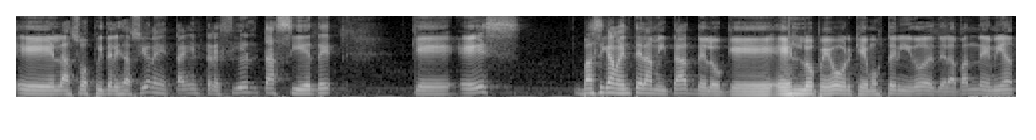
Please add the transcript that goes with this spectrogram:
eh, las hospitalizaciones están en 307, que es básicamente la mitad de lo que es lo peor que hemos tenido desde la pandemia.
